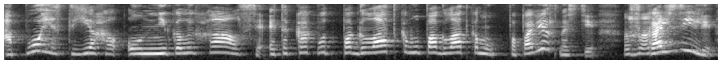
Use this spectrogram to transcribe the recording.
а поезд ехал, он не колыхался. Это как вот по гладкому, по гладкому, по поверхности Ага. скользили.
